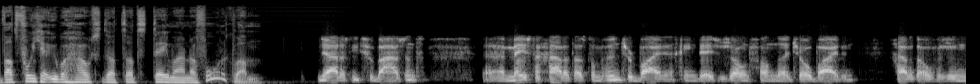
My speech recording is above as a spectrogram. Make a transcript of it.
wat vond jij überhaupt dat dat thema naar voren kwam? Ja, dat is niet verbazend. meestal gaat het als het om Hunter Biden ging, deze zoon van Joe Biden, gaat het over zijn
